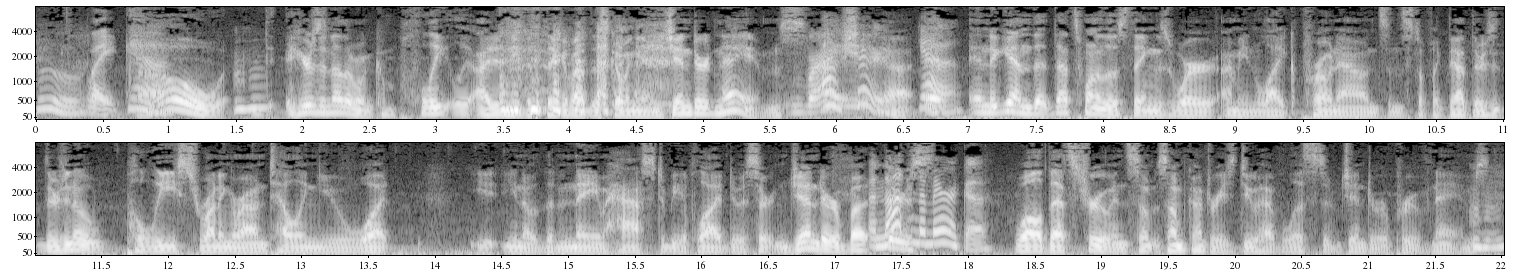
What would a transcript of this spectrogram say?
Ooh, Like, yeah. Oh, th- mm-hmm. here's another one completely. I didn't even think about this going in. Gendered names. right. Oh, sure. Yeah, Yeah. And, and again, that that's one of those things where I mean, like pronouns and stuff like that. There's there's no police running around telling you what you, you know the name has to be applied to a certain gender, but And not in America. Well, that's true, and some some countries do have lists of gender approved names. Mm-hmm.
